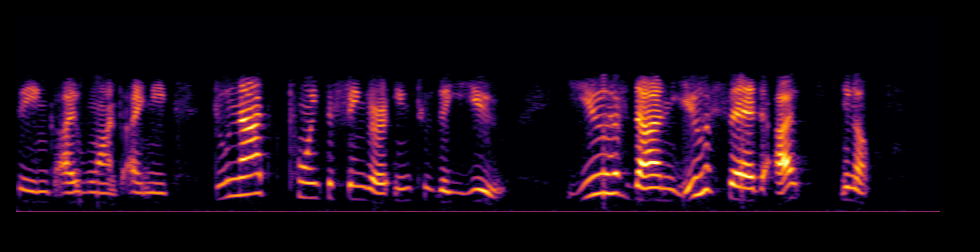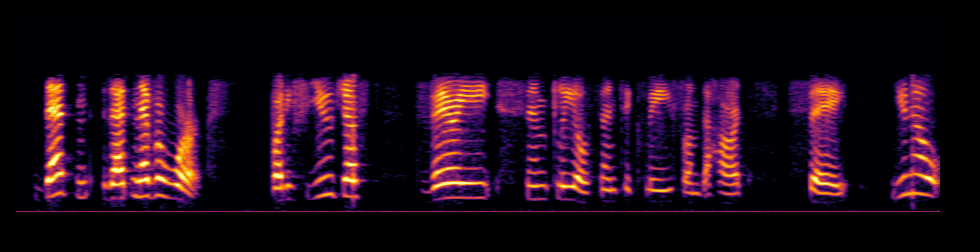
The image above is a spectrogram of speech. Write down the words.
think, I want, I need. Do not point the finger into the you. You have done, you have said, I, you know, that that never works. But if you just very simply, authentically, from the heart, say, you know,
